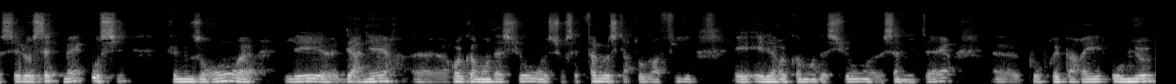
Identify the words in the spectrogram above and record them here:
c'est le 7 mai aussi que nous aurons les dernières recommandations sur cette fameuse cartographie et, les recommandations sanitaires pour préparer au mieux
